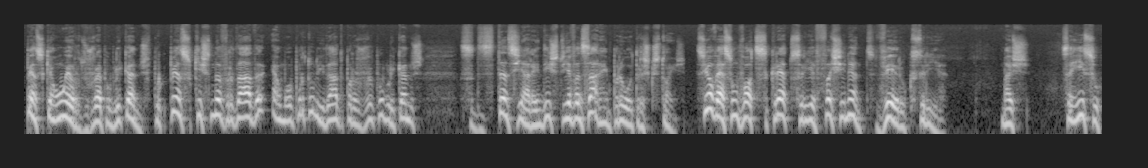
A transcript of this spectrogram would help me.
Penso que é um erro dos republicanos, porque penso que isto, na verdade, é uma oportunidade para os republicanos se distanciarem disto e avançarem para outras questões. Se houvesse um voto secreto, seria fascinante ver o que seria. Mas, sem isso,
